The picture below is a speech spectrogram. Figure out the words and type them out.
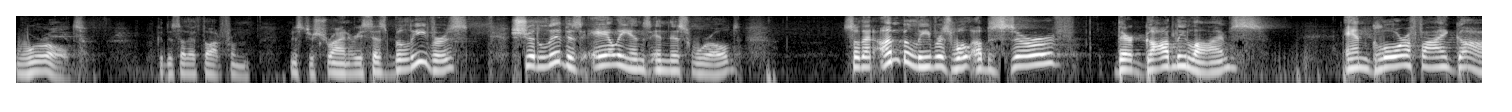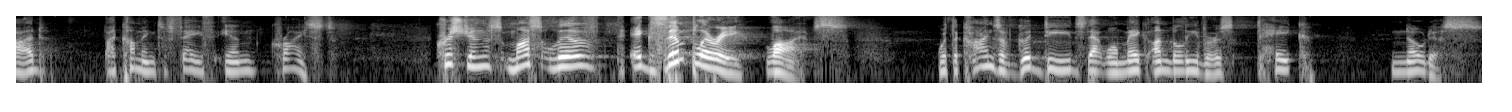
world. Look at this other thought from Mr. Schreiner. He says, Believers should live as aliens in this world so that unbelievers will observe their godly lives and glorify God by coming to faith in Christ. Christians must live exemplary lives with the kinds of good deeds that will make unbelievers take notice.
